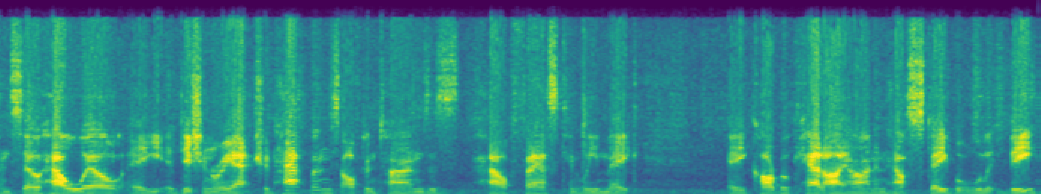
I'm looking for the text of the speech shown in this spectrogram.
And so how well a addition reaction happens oftentimes is how fast can we make a carbocation and how stable will it be.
